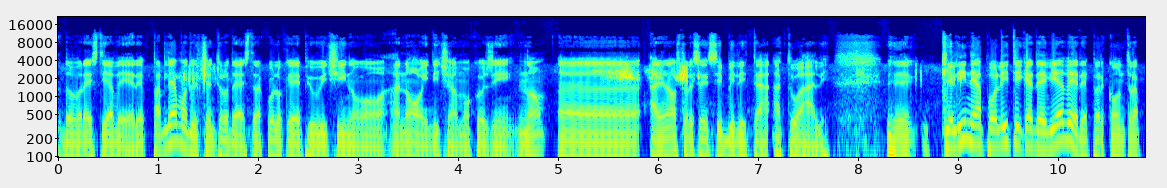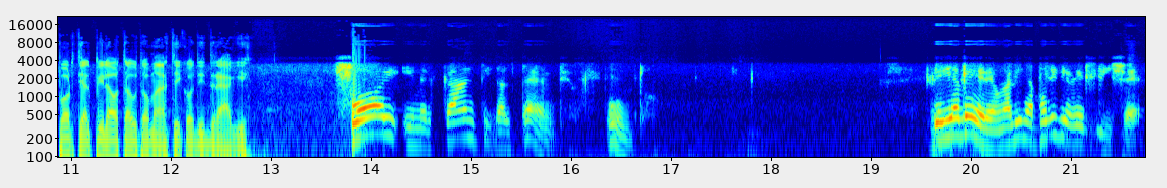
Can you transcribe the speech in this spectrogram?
dovresti avere? Parliamo del centrodestra, quello che è più vicino a noi, diciamo così, no? eh, alle nostre sensibilità attuali. Eh, che linea politica devi avere per contrapporti al pilota automatico di Draghi? Fuori i mercanti dal Tempio, punto devi avere una linea politica che dice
